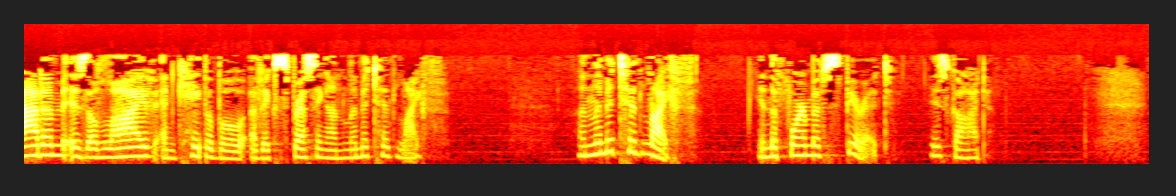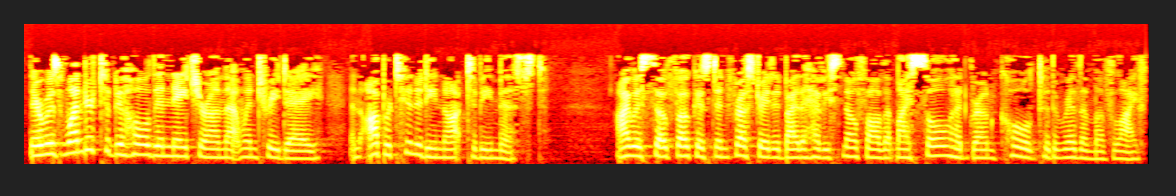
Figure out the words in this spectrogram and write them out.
atom is alive and capable of expressing unlimited life. Unlimited life in the form of spirit is God. There was wonder to behold in nature on that wintry day, an opportunity not to be missed. I was so focused and frustrated by the heavy snowfall that my soul had grown cold to the rhythm of life.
